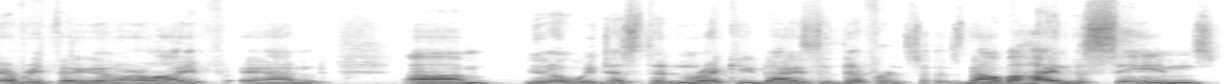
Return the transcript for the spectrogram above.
everything in our life. And um, you know, we just didn't recognize the differences. Now, behind the scenes,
